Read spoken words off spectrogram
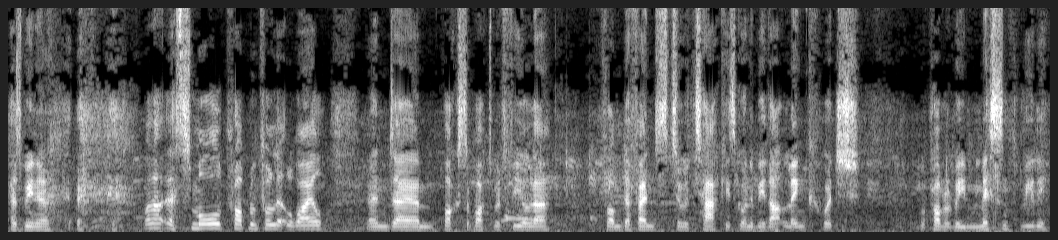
has been a well a small problem for a little while. And um, box to box midfielder from defence to attack is going to be that link, which we're probably missing really.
